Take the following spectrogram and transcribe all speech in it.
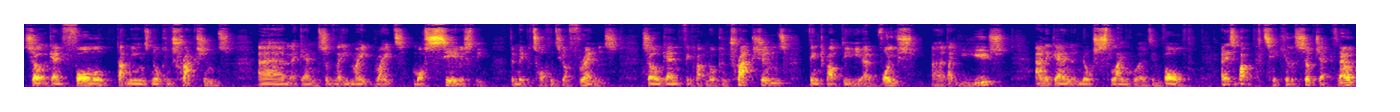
So again, formal, that means no contractions. Um, again, something that you might write more seriously than maybe talking to your friends. So again, think about no contractions, think about the uh, voice uh, that you use, and again, no slang words involved. And it's about a particular subject. Now,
